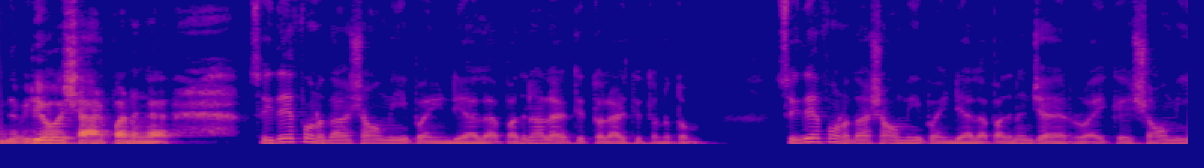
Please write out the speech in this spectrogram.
இந்த வீடியோவை ஷேர் பண்ணுங்கள் ஸோ இதே ஃபோனை தான் ஷாமி இப்போ இந்தியாவில் பதினாலாயிரத்தி தொள்ளாயிரத்தி தொண்ணூத்தொம். ஸோ இதே ஃபோனை தான் ஷாமி இப்போ இந்தியாவில் பதினஞ்சாயிரம் ரூபாய்க்கு ஷாமி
